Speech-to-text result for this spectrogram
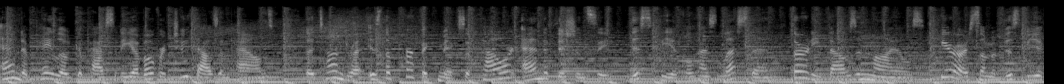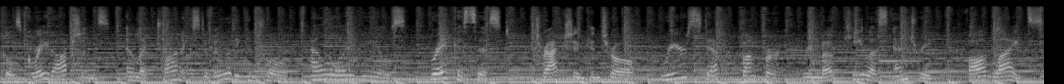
and a payload capacity of over 2,000 pounds, the Tundra is the perfect mix of power and efficiency. This vehicle has less than 30,000 miles. Here are some of this vehicle's great options. Electronic stability control, alloy wheels, brake assist, traction control, rear step bumper, remote keyless entry, fog lights,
